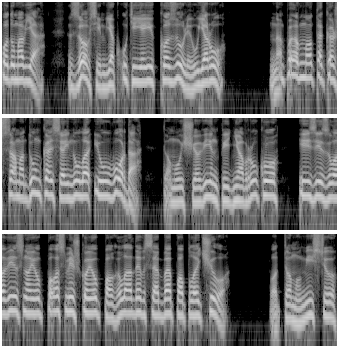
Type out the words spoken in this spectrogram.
подумав я, зовсім як у тієї козулі у яру. Напевно, така ж сама думка сяйнула і у Ворда, тому що він підняв руку і зі зловісною посмішкою погладив себе по плечу, по тому місцю,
